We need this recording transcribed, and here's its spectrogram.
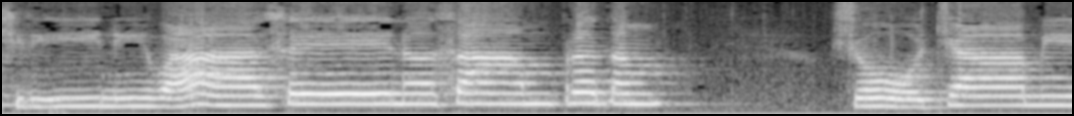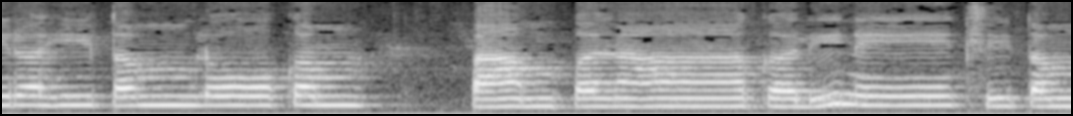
श्रीनिवासेन साम्प्रतम् शोचामि रहितम् लोकम् पाम्पनाकलिनेक्षितम्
